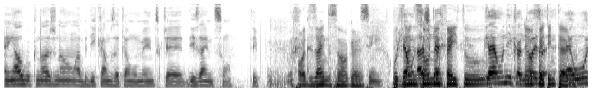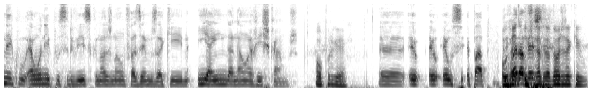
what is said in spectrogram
em algo que nós não abdicamos até o momento, que é design de som. Tipo... O design de som, ok. Sim. O design de som não é, é feito. Que é a única não é coisa. É, interno. é, o único, é o único serviço que nós não fazemos aqui e ainda não arriscamos. Ou oh, porquê? Uh, eu, eu, eu, epá, primeira os vez... realizadores aqui. É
